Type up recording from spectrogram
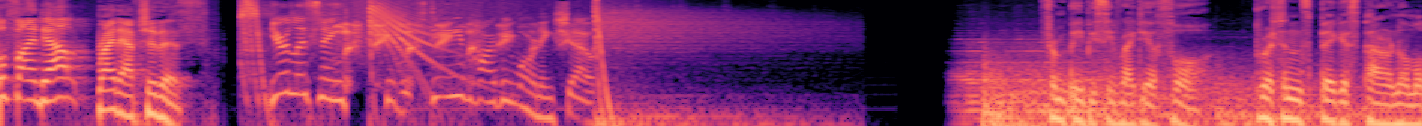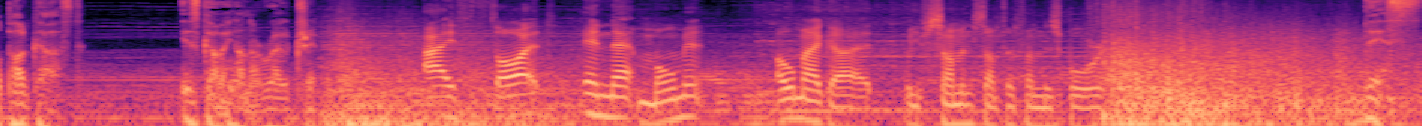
We'll find out right after this. You're listening to the Steve Harvey Morning Show. From BBC Radio 4, Britain's biggest paranormal podcast is going on a road trip. I thought in that moment, oh my God, we've summoned something from this board. This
